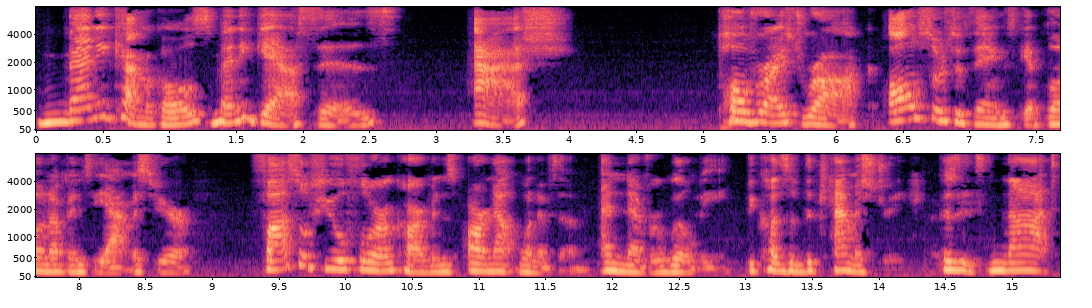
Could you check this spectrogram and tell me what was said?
many chemicals, many gases, ash, pulverized rock, all sorts of things get blown up into the atmosphere. Fossil fuel fluorocarbons are not one of them and never will be because of the chemistry, because it's not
